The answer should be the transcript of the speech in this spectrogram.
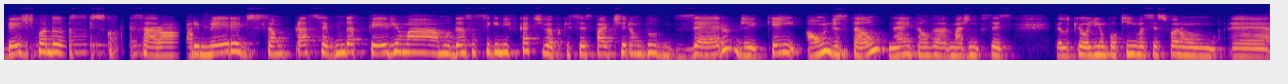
Desde quando vocês começaram a primeira edição para a segunda, teve uma mudança significativa, porque vocês partiram do zero, de quem, aonde estão, né? Então, imagino que vocês, pelo que eu li um pouquinho, vocês foram, é,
